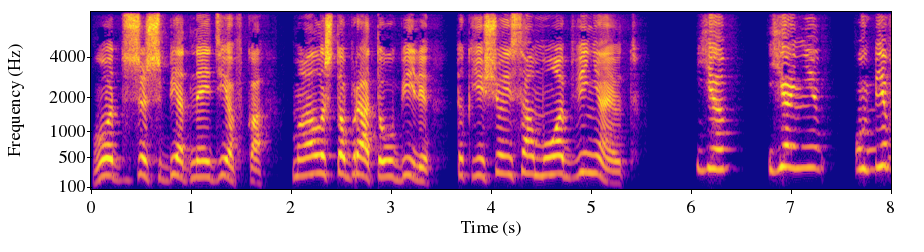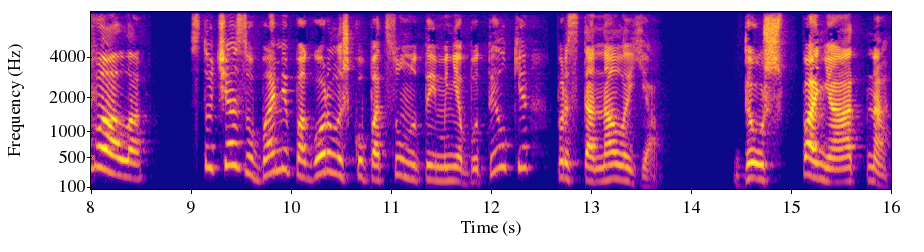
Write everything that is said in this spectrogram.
«Вот же ж, бедная девка, мало что брата убили, так еще и саму обвиняют. Я... я не убивала!» Стуча зубами по горлышку подсунутой мне бутылки, простонала я. «Да уж понятно.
